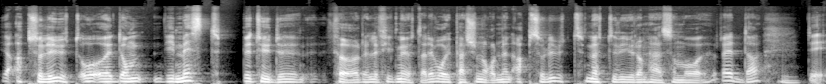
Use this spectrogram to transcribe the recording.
Ja, absolut. Och och de vi mest betydde för, eller fick möta, det var ju personal. Men absolut mötte vi ju de här som var rädda. Mm. Det är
